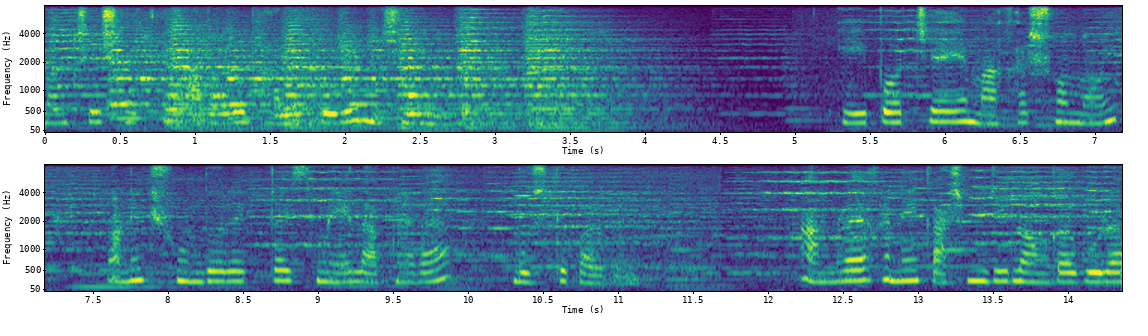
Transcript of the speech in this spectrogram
মাংসের সাথে আবারও ভালো করে মিশিয়ে নেব এই পর্যায়ে মাখার সময় অনেক সুন্দর একটা স্মেল আপনারা বুঝতে পারবেন। আমরা এখানে কাশ্মীরি লঙ্কা গুঁড়া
